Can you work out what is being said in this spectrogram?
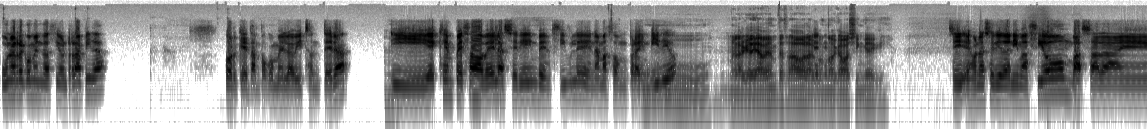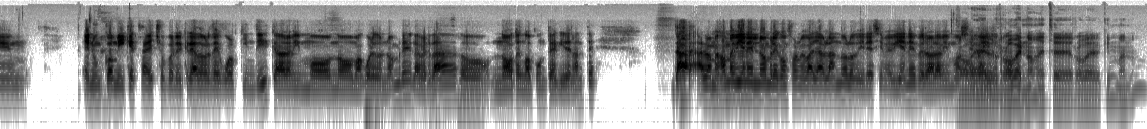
una recomendación rápida, porque tampoco me lo he visto entera. Mm. Y es que he empezado a ver la serie Invencible en Amazon Prime Video. Uh, me la quería haber empezado ahora cuando acaba Shingeki. Sí, es una serie de animación basada en, en un cómic que está hecho por el creador de Walking Dead, que ahora mismo no me acuerdo el nombre, la verdad, lo- no tengo apunte aquí delante. A, a lo mejor me viene el nombre conforme vaya hablando, lo diré si me viene, pero ahora mismo se me ha Robert, ido. Robert, ¿no? Este Robert Kidman, ¿no?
